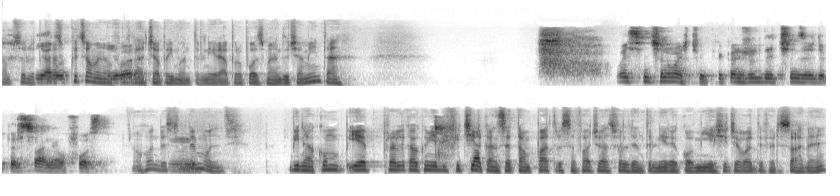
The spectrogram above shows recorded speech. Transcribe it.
Absolut. Iar câți, câți oameni au fost la acea primă întâlnire? Apropo, îți mai aduce aminte? Băi, sincer, nu mai știu. Cred că în jur de 50 de persoane au fost. Oh, destul mm. de mulți. Bine, acum e probabil că acum e dificil da. ca în setam 4 să faci o astfel de întâlnire cu o mie și ceva de persoane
